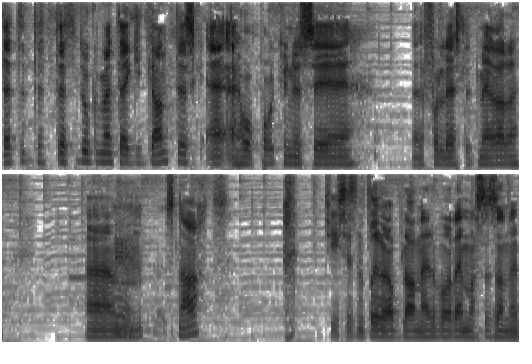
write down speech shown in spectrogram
dette, dette, dette dokumentet er gigantisk. Jeg, jeg håper å kunne se eh, Få lest litt mer av det um, snart. Jesus, nå driver jeg og blar nedover. Det er masse sånne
